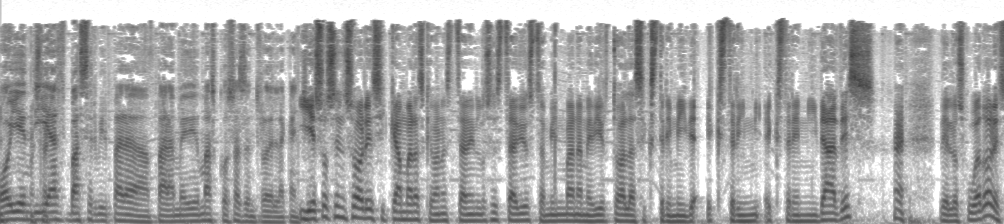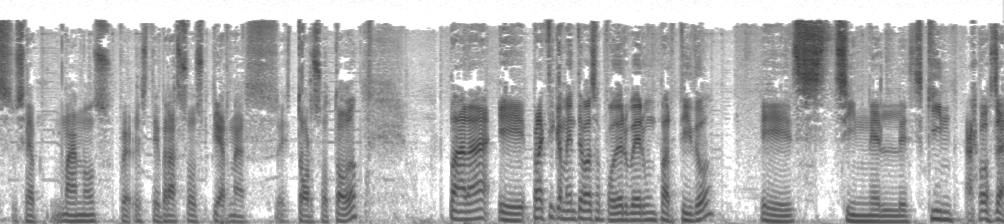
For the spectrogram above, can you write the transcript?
Hoy en día exacto. va a servir para, para medir más cosas dentro de la cancha. Y esos sensores y cámaras que van a estar en los estadios también van a medir todas las extremida- extremi- extremidades de los jugadores, o sea, manos, este, brazos, piernas, eh, torso, todo. Para eh, prácticamente vas a poder ver un partido eh, sin el skin, o sea,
